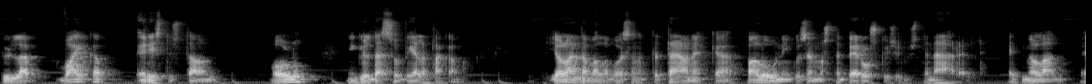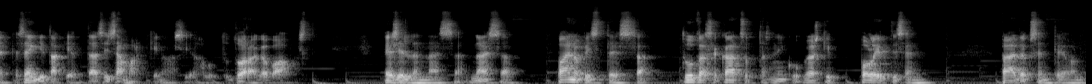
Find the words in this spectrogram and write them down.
Kyllä vaikka edistystä on ollut, niin kyllä tässä on vielä takamatta jollain tavalla voi sanoa, että tämä on ehkä paluu niin kuin semmoisten peruskysymysten äärelle. Et me ollaan ehkä senkin takia että tämä sisämarkkina-asia haluttu tuoda aika vahvasti esille näissä, näissä painopisteissä. Tultaessa katsottaisiin niin kuin myöskin poliittisen päätöksenteon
